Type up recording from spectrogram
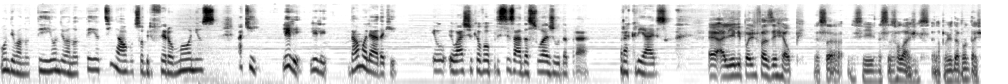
onde eu anotei, onde eu anotei, eu tinha algo sobre feromônios. Aqui, Lili, Lili, dá uma olhada aqui. Eu, eu acho que eu vou precisar da sua ajuda pra, pra criar isso. É, ali ele pode fazer help nessa, nesse- nessas rolagens. Ela pode dar vantagem.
